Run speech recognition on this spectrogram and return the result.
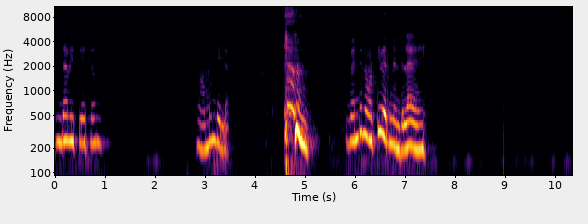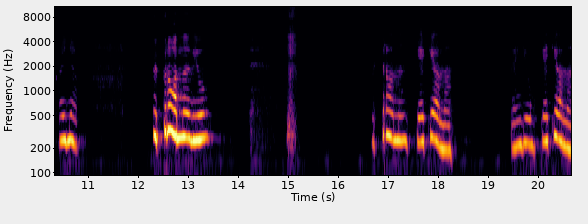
എന്താ വിശേഷം മാമുണ്ടില്ല. ഇവന്റെ നോട്ടി വരുന്നുണ്ട് അല്ലേ കഴിഞ്ഞ. എത്ര വന്ന് വ്യൂ? എത്ര വന്ന്? കേക്ക് വന്നാ? താങ്ക് യു കേക്ക് വന്നാ?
